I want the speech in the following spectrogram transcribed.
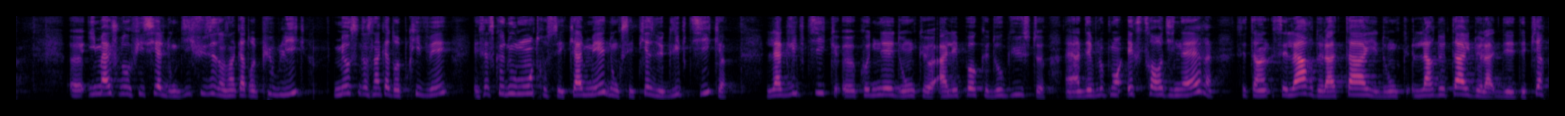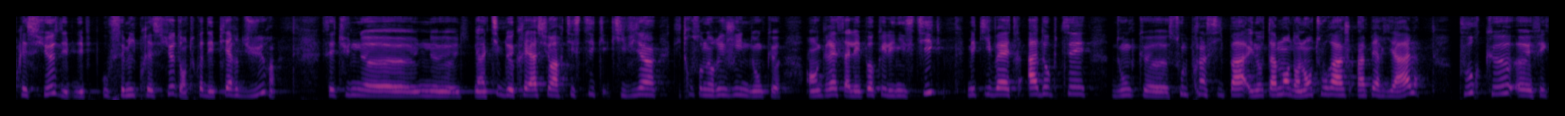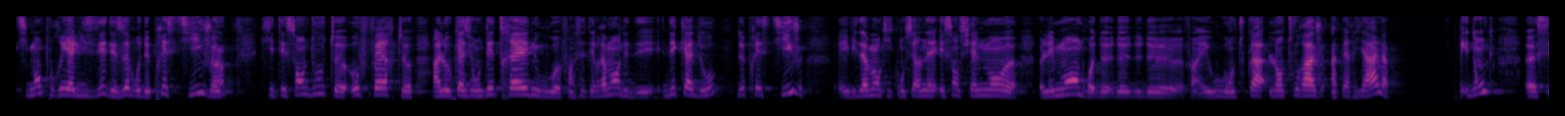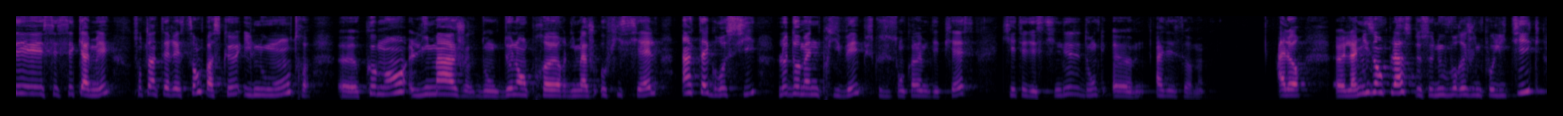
Euh, imagerie officielle, donc diffusée dans un cadre public, mais aussi dans un cadre privé. Et c'est ce que nous montrent ces camées, donc ces pièces de glyptique. La glyptique euh, connaît donc euh, à l'époque d'Auguste un développement extraordinaire. C'est l'art de la taille, donc l'art de taille des, pierres précieuses ou semi-précieuses, en tout cas des pierres dures. C'est un type de création artistique qui vient, qui trouve son origine donc en Grèce à l'époque hellénistique, mais qui va être adopté donc sous le Principat et notamment dans l'entourage impérial pour que, effectivement, pour réaliser des œuvres de prestige hein, qui étaient sans doute offertes à l'occasion des traînes ou, enfin, c'était vraiment des, cadeaux de prestige, évidemment, qui concernaient essentiellement les membres de, ou en tout cas l'entourage impérial. Et donc, euh, ces, ces, camés sont intéressants parce qu'ils nous montrent euh, comment l'image donc, de l'empereur, l'image officielle, intègre aussi le domaine privé, puisque ce sont quand même des pièces qui étaient destinées donc, euh, à des hommes. Alors, la mise en place de ce nouveau régime politique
